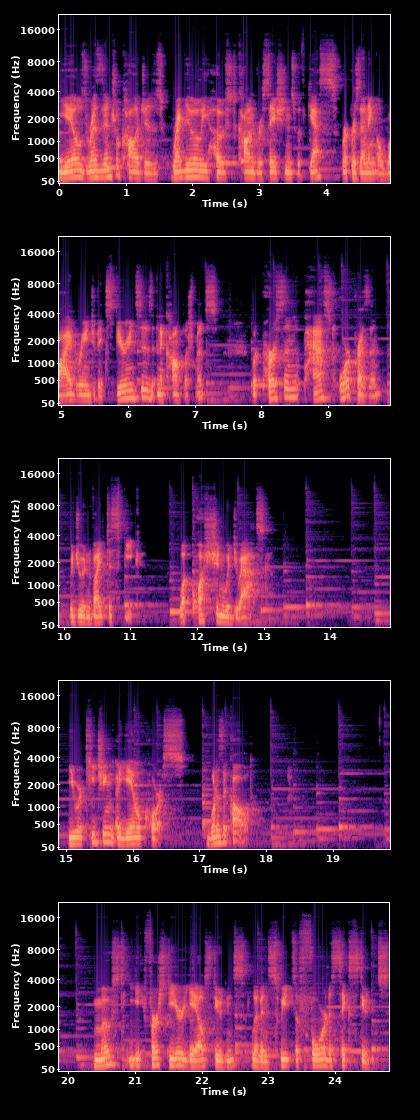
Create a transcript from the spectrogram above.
Yale's residential colleges regularly host conversations with guests representing a wide range of experiences and accomplishments. What person, past or present, would you invite to speak? What question would you ask? You are teaching a Yale course. What is it called? Most first year Yale students live in suites of four to six students.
